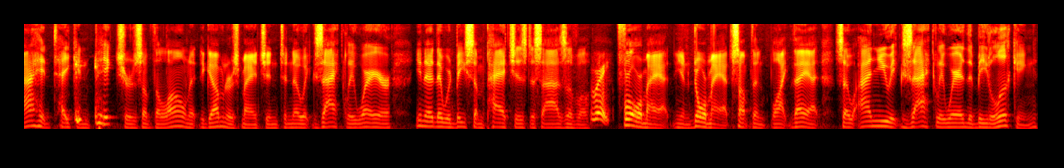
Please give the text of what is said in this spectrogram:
I had taken pictures of the lawn at the governor's mansion to know exactly where, you know, there would be some patches the size of a Right. floor mat, you know, doormat, something like that. So I knew exactly where to be looking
